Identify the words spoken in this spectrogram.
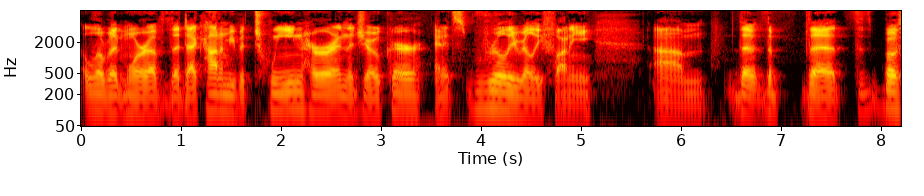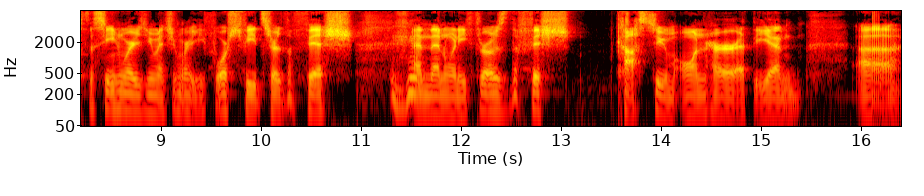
a little bit more of the dichotomy between her and the Joker, and it's really really funny. Um, the, the the the both the scene where as you mentioned where he force feeds her the fish, and then when he throws the fish costume on her at the end uh,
